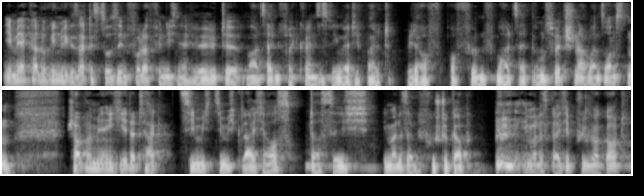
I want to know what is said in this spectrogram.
je mehr Kalorien, wie gesagt, desto sinnvoller finde ich eine erhöhte Mahlzeitenfrequenz. Deswegen werde ich bald wieder auf, auf fünf Mahlzeiten umswitchen. Aber ansonsten schaut bei mir eigentlich jeder Tag ziemlich, ziemlich gleich aus, dass ich immer das Frühstück habe, immer das gleiche Pre-Workout,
